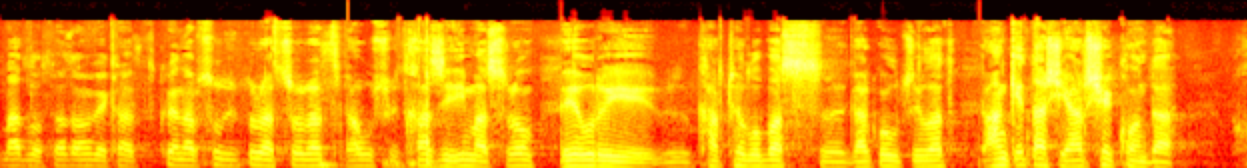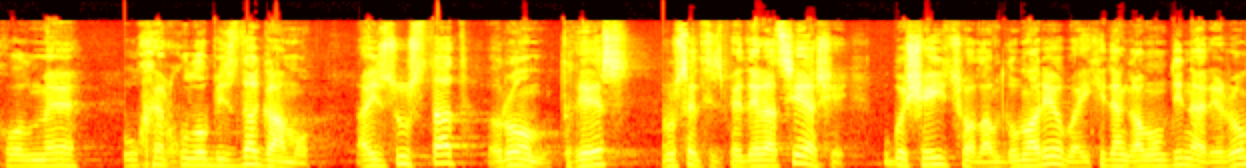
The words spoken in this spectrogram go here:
მადლობთ ბატონო ბექა თქვენ აბსოლუტურად სწორად გავუსვით ხაზი იმას რომ ბევრი ქართველობას გარკვეულწილად ანკეტაში არ შექონდა ხოლმე უხერხულობის და გამო. აი ზუსტად რომ დღეს რუსეთის ფედერაციაში უკვე შეიცვალა მდგომარეობა იქიდან გამომდინარე რომ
